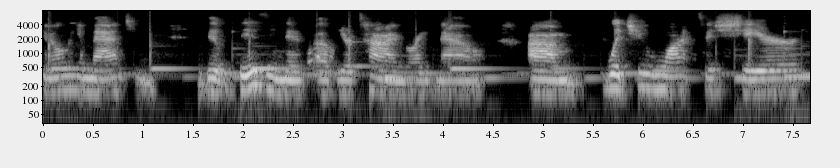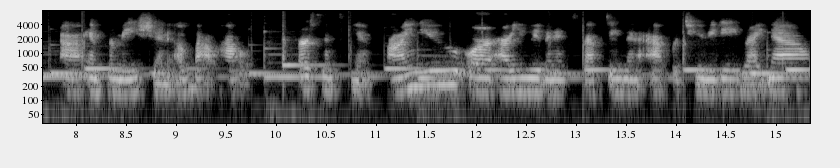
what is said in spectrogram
can only imagine the busyness of your time right now, um, would you want to share uh, information about how persons can find you, or are you even accepting that opportunity right now?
